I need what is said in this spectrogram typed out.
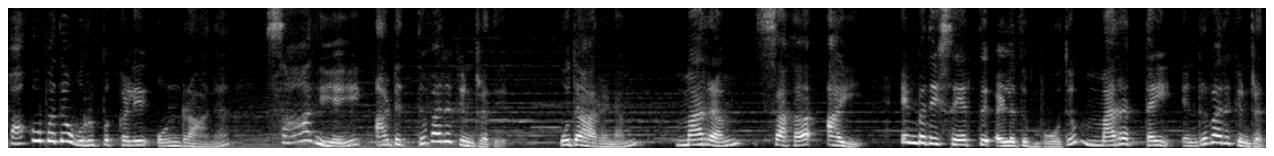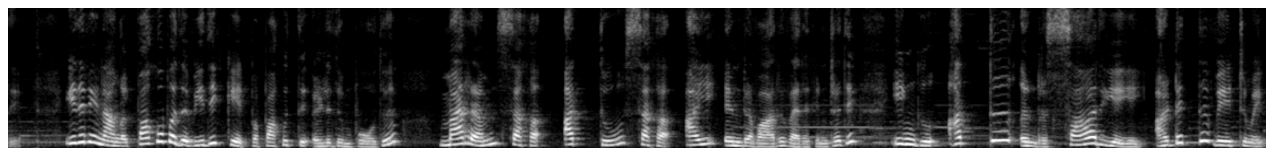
பகுபத உறுப்புகளில் ஒன்றான சாதியை அடுத்து வருகின்றது. உதாரணம் மரம் சக ஐ என்பதை சேர்த்து எழுதும்போது மரத்தை என்று வருகின்றது. இதனை நாங்கள் பகுபத விதிக்கேற்ப பகுத்து எழுதும்போது மரம் சக அத்து சக ஐ என்றவாறு வருகின்றது. இங்கு அத்து என்ற சாரியையை அடுத்து வேற்றுமை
